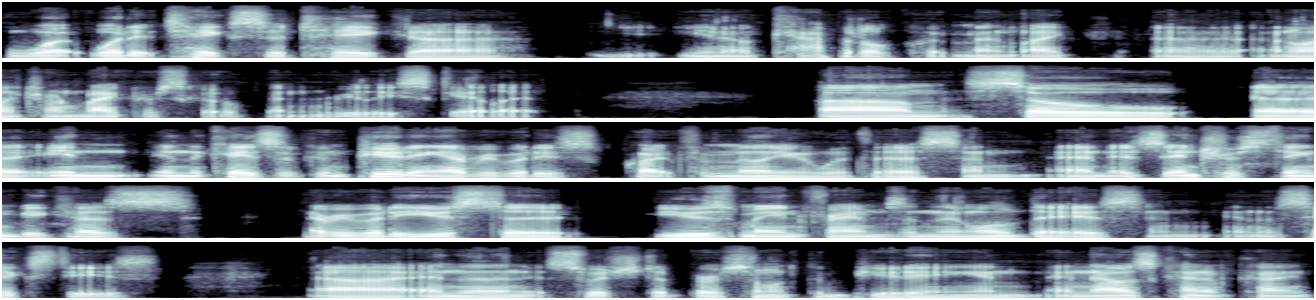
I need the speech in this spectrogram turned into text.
what what it takes to take a you know capital equipment like uh, an electron microscope and really scale it. Um, so uh, in, in the case of computing, everybody's quite familiar with this. And, and it's interesting because everybody used to use mainframes in the old days in, in the 60s. Uh, and then it switched to personal computing. And, and now it's kind of, kind,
